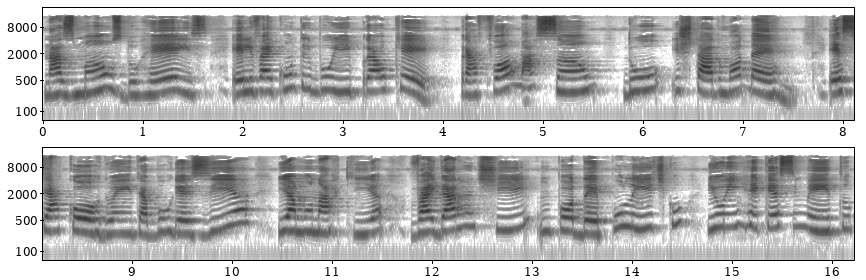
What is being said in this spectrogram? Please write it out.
nas mãos do reis, ele vai contribuir para o quê? Para a formação do Estado moderno. Esse acordo entre a burguesia e a monarquia vai garantir um poder político e o enriquecimento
